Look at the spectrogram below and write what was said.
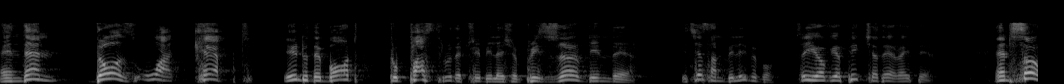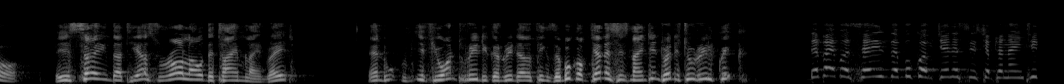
And then those who are kept into the boat to pass through the tribulation, preserved in there. It's just unbelievable. So you have your picture there, right there. And so he's saying that he has roll out the timeline, right? And if you want to read, you can read other things. The book of Genesis 1922, real quick. The Bible says, the book of Genesis, chapter 19,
